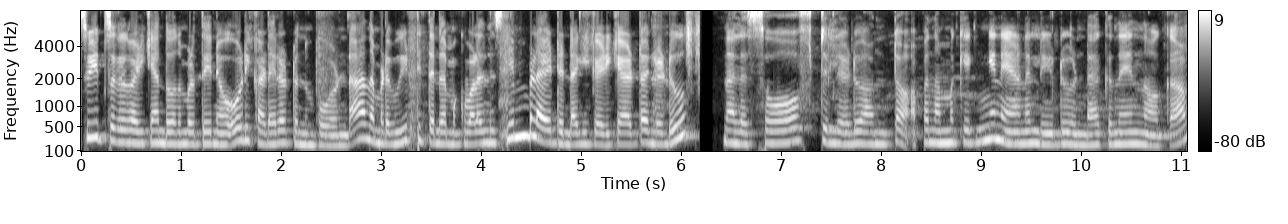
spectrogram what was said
സ്വീറ്റ്സ് ഒക്കെ കഴിക്കാൻ തോന്നുമ്പോഴത്തേനും ഓടി കടയിലോട്ടൊന്നും പോകണ്ട. നമ്മുടെ വീട്ടിൽ തന്നെ നമുക്ക് വളരെ സിമ്പിളായിട്ട് ഉണ്ടാക്കി കഴിക്കാം കേട്ടോ ലഡു. നല്ല സോഫ്റ്റ് ലഡു ആണ് കേട്ടോ അപ്പം നമുക്ക് എങ്ങനെയാണ് ലഡു ഉണ്ടാക്കുന്നതെന്ന് നോക്കാം.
